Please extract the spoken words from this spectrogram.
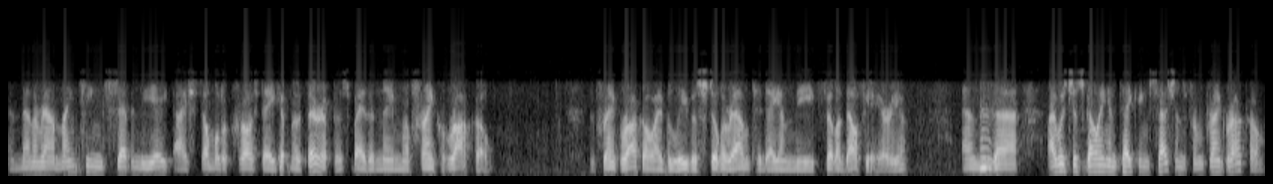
And then around 1978, I stumbled across a hypnotherapist by the name of Frank Rocco. And Frank Rocco, I believe, is still around today in the Philadelphia area. And Hmm. uh, I was just going and taking sessions from Frank Rocco.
